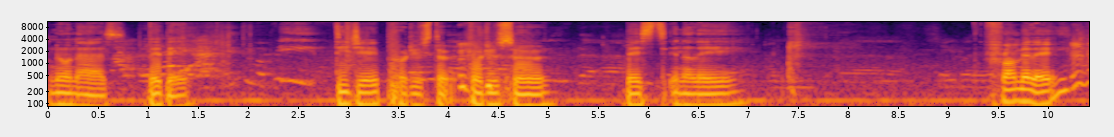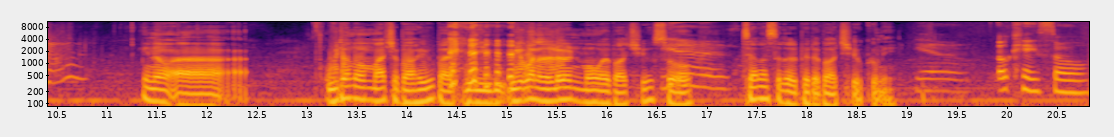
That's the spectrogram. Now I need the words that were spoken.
known as Bebe, DJ producer, producer based in LA, from LA. You know, uh, we don't know much about you, but we we want to learn more about you. So, Yes. tell us a little bit about you, Kumi. Yeah. Okay, so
